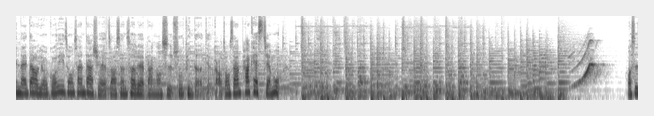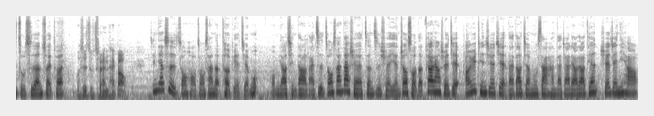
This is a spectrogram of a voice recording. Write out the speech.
迎来到由国立中山大学招生策略办公室出品的《中高中山》Podcast 节目。我是主持人水豚，我是主持人海豹。今天是中猴中山的特别节目，我们邀请到来自中山大学政治学研究所的漂亮学姐王玉婷学姐来到节目上和大家聊聊天。学姐你好。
